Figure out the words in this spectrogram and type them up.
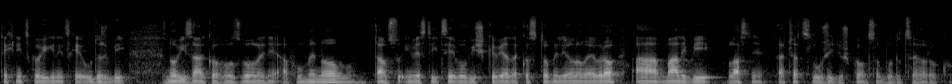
technicko-hygienickej údržby v Nových zákoch o zvolenie a v Humenom. Tam sú investície vo výške viac ako 100 miliónov eur a mali by vlastne začať slúžiť už koncom budúceho roku.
